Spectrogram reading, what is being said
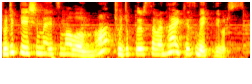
Çocuk gelişimi eğitimi alanına çocukları seven herkesi bekliyoruz.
